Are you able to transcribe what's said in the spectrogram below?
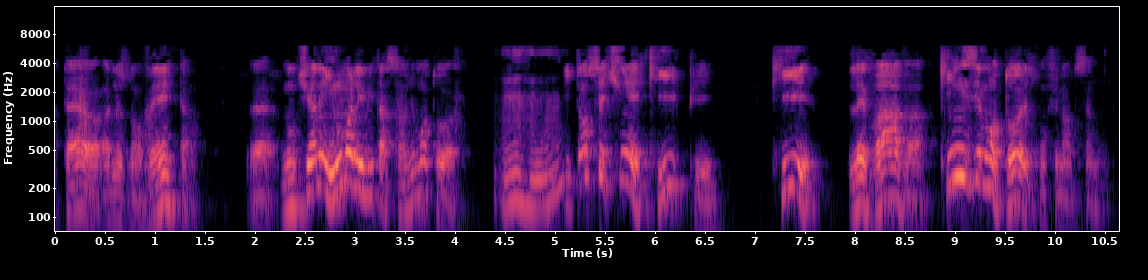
até anos 90, é, não tinha nenhuma limitação de motor. Uhum. Então você tinha equipe que levava 15 motores no final de semana.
